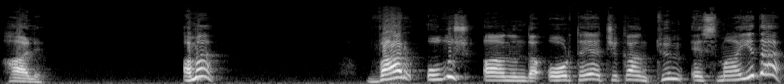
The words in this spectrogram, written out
hali. Ama var oluş anında ortaya çıkan tüm esmayı da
